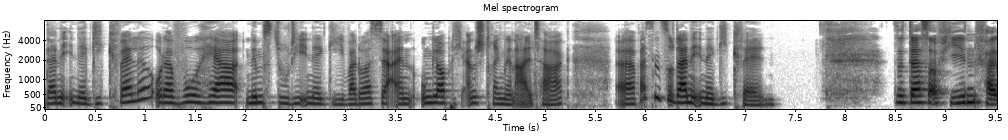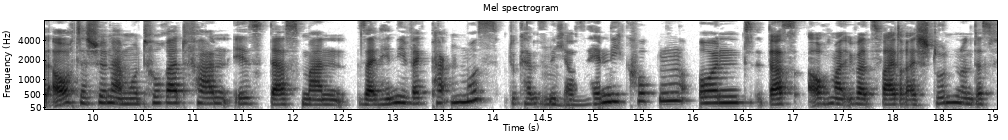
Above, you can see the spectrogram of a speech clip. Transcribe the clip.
deine Energiequelle oder woher nimmst du die Energie? Weil du hast ja einen unglaublich anstrengenden Alltag. Äh, was sind so deine Energiequellen? Also das auf jeden Fall auch. Das Schöne am Motorradfahren ist, dass man sein Handy wegpacken muss. Du kannst mhm. nicht aufs mhm. Handy gucken und das auch mal über zwei, drei Stunden und das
